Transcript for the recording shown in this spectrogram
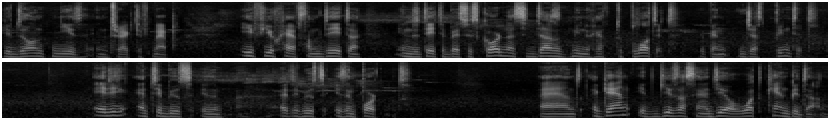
You don't need interactive map. If you have some data in the database with coordinates, it doesn't mean you have to plot it. You can just print it. Editing attributes is, attributes is important. And again, it gives us an idea of what can be done.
